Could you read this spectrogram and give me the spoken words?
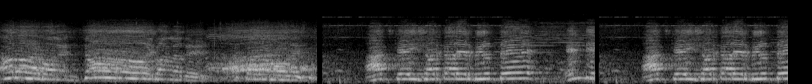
আবার বলেন, জয় বাংলাদেশ। আসসালামু আলাইকুম। আজকে এই সরকারের বিরুদ্ধে আজকে এই সরকারের বিরুদ্ধে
